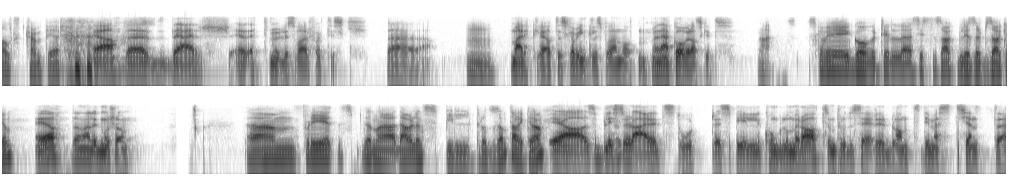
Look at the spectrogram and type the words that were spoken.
alt Trump gjør. Ja, det er, det er et mulig svar, faktisk. Det er ja, Mm. merkelig at det skal vinkles på den måten, men jeg er ikke overrasket. Nei. Skal vi gå over til eh, siste sak, Blizzard-saken? Ja, den er litt morsom. Um, fordi denne, det er vel en spillprodusent, er det ikke det? Ja, altså Blizzard er et stort eh, spillkonglomerat som produserer blant de mest kjente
